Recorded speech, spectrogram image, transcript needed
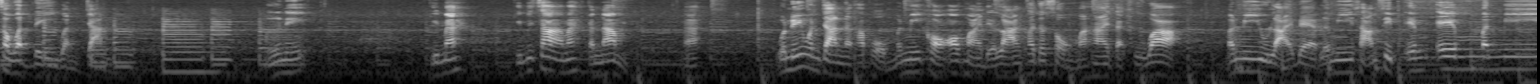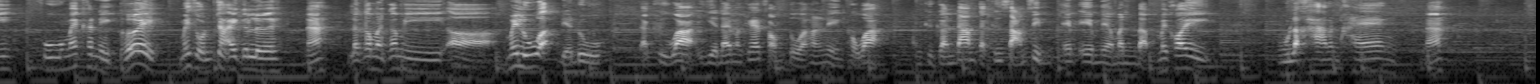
สวัสดีวันจันทร์มื้อนี้ กินไหมกินพิซซ่าไหมกันดั้มนะวันนี้วันจันทร์นะครับผมมันมีของออกใหม่เดี๋ยวร้านเขาจะส่งมาให้ แต่คือว่ามันมีอยู่หลายแบบแล้วมี 30 mm มันมี full mechanic เฮ้ย ไม่สนใจกันเลยนะ แล้วก็มันก็มีเอ่อไม่รู้อะ เดี๋ยวดู แต่คือว่าเฮียได้มาแค่ 2 ตัวเท่านั้นเอง เพราะว่ามันคือการดั้มแต่คือ 30 mm เนี่ย มันแบบไม่ค่อยอูราคามันแพง นะ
